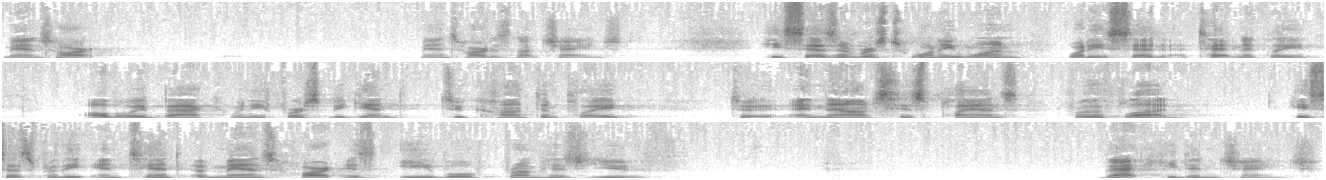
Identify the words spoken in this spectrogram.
Man's heart. Man's heart has not changed. He says in verse 21 what he said technically all the way back when he first began to contemplate, to announce his plans for the flood. He says, For the intent of man's heart is evil from his youth. That he didn't change.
